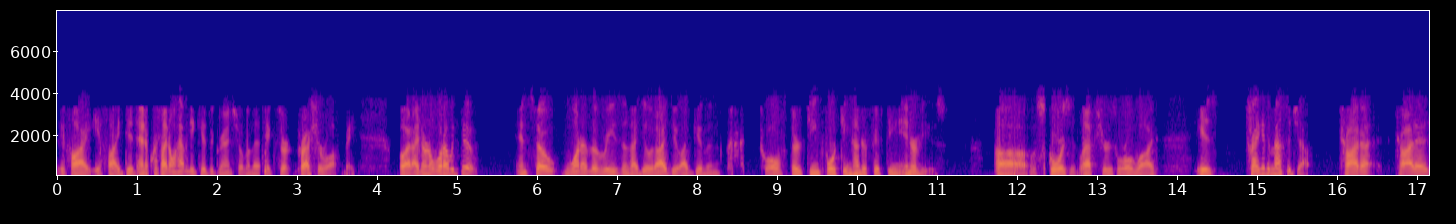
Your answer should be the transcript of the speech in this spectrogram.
if I if I did. And of course, I don't have any kids or grandchildren. That takes certain pressure off me. But I don't know what I would do. And so one of the reasons I do what I do, I've given 12, 13, 1400, 15 interviews, uh, scores of lectures worldwide, is try to get the message out. Try to try to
